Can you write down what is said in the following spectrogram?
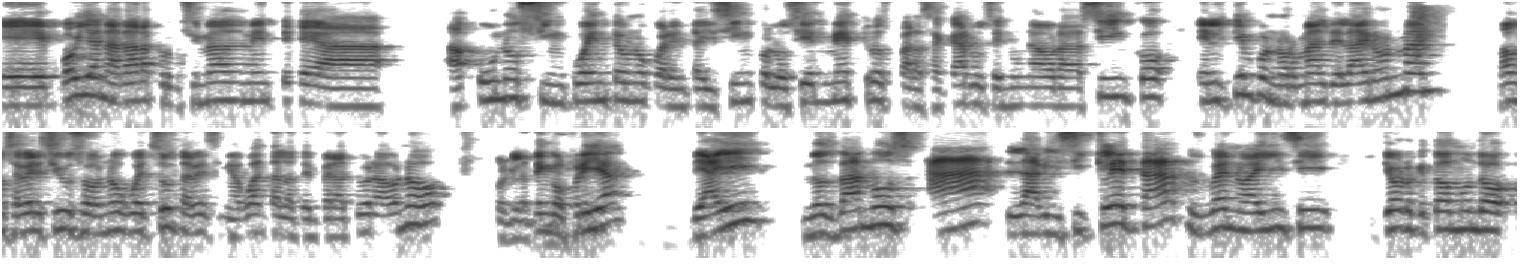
eh, voy a nadar aproximadamente a, a 1.50, 1.45 los 100 metros para sacarlos en una hora 5, en el tiempo normal del Ironman. Vamos a ver si uso o no wetsuit, a ver si me aguanta la temperatura o no, porque la tengo fría. De ahí nos vamos a la bicicleta, pues bueno, ahí sí, yo creo que todo el mundo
